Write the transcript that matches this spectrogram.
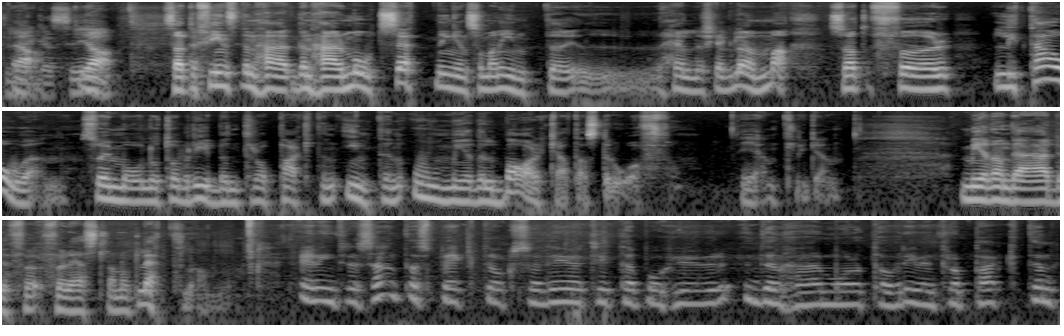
Ja, ja. Så att det finns den här, den här motsättningen som man inte eh, heller ska glömma. Så att för Litauen så är Molotov-Ribbentrop-pakten inte en omedelbar katastrof egentligen. Medan det är det för, för Estland och Lettland. En intressant aspekt också det är att titta på hur den här Molotov-Ribbentrop-pakten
